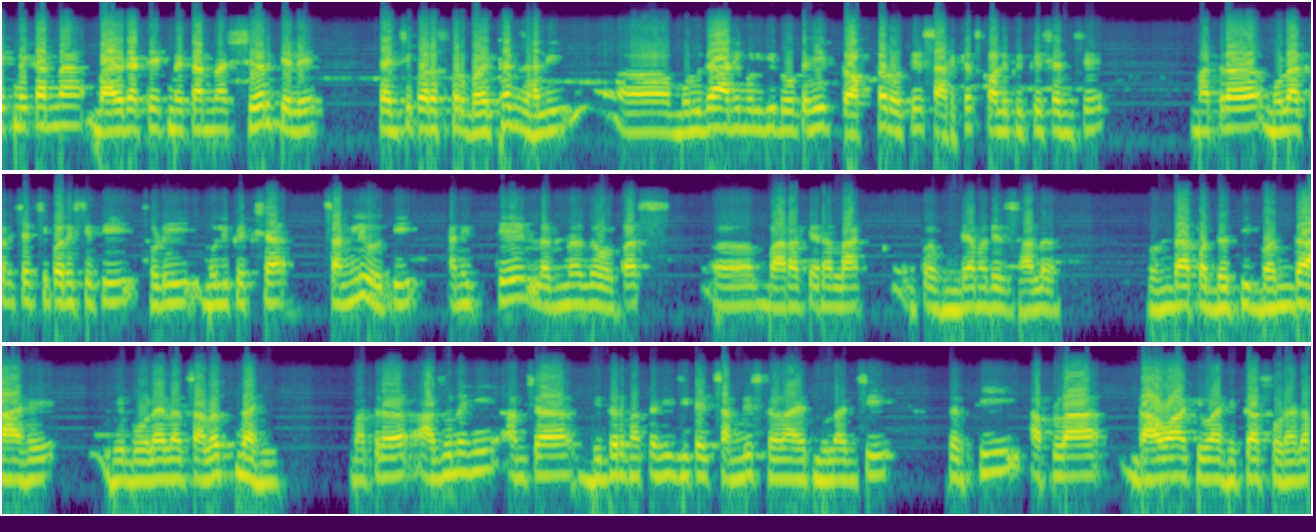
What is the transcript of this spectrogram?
एकमेकांना बायोडाटा एकमेकांना शेअर केले. त्यांची परस्पर बैठक झाली. मुलगा आणि मुलगी दोघेही डॉक्टर होते सारखेच क्वालिफिकेशनचे मात्र मुलाकडच्याची परिस्थिती थोडी मुलीपेक्षा चांगली होती आणि ते लग्न जवळपास बारा तेरा लाख रुपये हुंड्यामध्ये झालं. हुंडा पद्धती बंद आहे हे बोलायला चालत नाही. मात्र अजूनही आमच्या विदर्भातही जी काही चांगली स्थळं आहेत मुलांची तर ती आपला दावा किंवा हेका सोडायला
